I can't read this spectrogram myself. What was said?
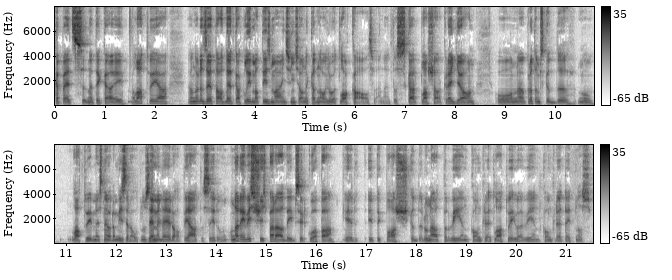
kāpēc ne tikai Latvijā? Nu, redziet, tāda lieta kā klimata izmaiņas, viņas jau nekad nav ļoti lokālas, vai ne? Tas skar plašāku reģionu. Un, protams, kad nu, Latviju mēs nevaram izraut no Ziemeļa Eiropas. Jā, tas ir. Un, un arī visas šīs parādības ir kopā, ir, ir tik plašas, ka runāt par vienu konkrētu Latviju vai vienu konkrētu etnosu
